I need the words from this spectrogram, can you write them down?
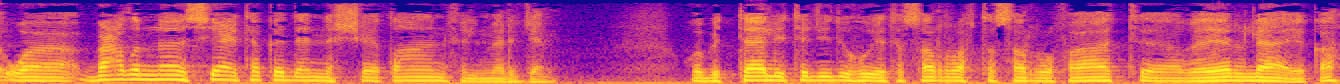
وبعض الناس يعتقد أن الشيطان في المرجم وبالتالي تجده يتصرف تصرفات غير لائقة.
